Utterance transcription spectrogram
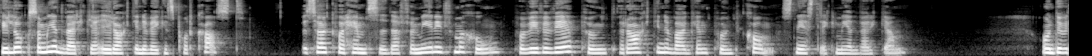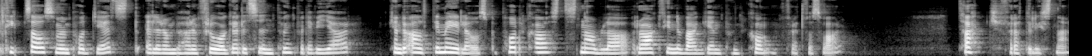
Vill du också medverka i Rakt in i väggens podcast? Besök vår hemsida för mer information på www.raktinivaggen.com medverkan. Om du vill tipsa oss om en poddgäst eller om du har en fråga eller synpunkt på det vi gör kan du alltid mejla oss på podcast raktinivaggen.com för att få svar. Tack för att du lyssnar!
